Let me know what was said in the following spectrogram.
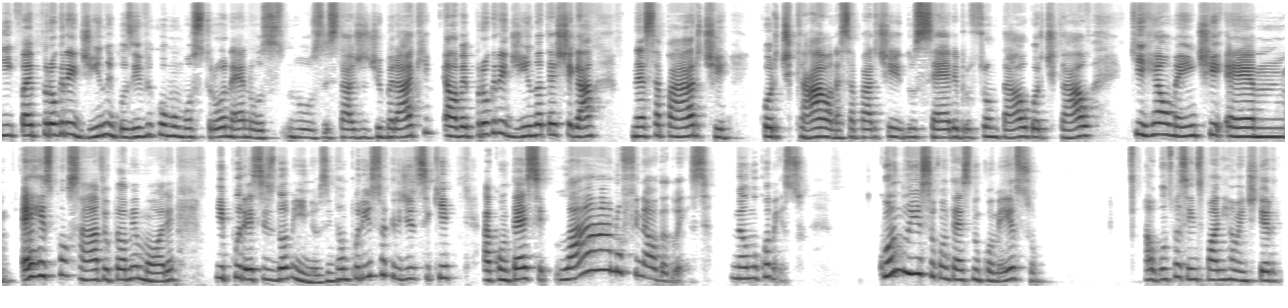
e vai progredindo, inclusive como mostrou, né, nos, nos estágios de Braque, ela vai progredindo até chegar nessa parte cortical, nessa parte do cérebro frontal cortical, que realmente é, é responsável pela memória e por esses domínios. Então, por isso acredita-se que acontece lá no final da doença, não no começo. Quando isso acontece no começo, alguns pacientes podem realmente ter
